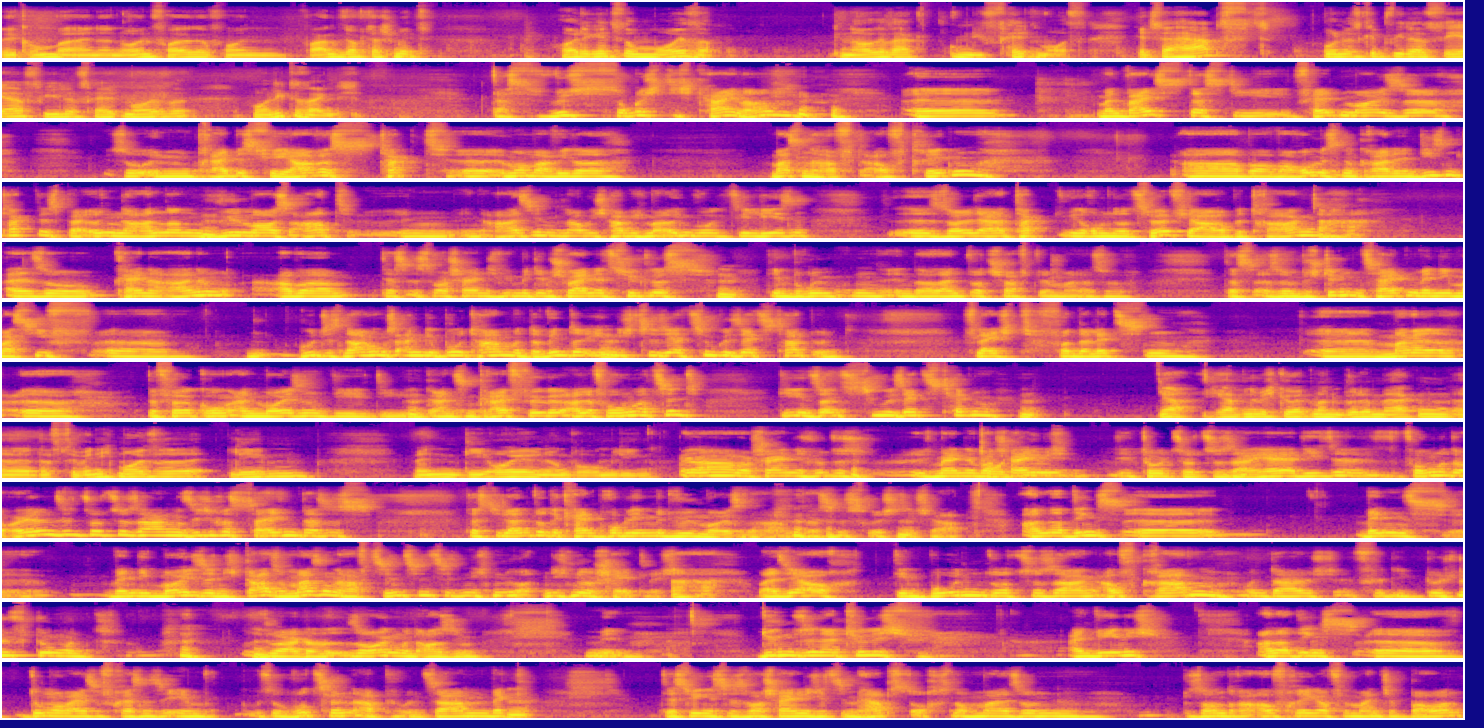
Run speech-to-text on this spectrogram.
Willkommen bei einer neuen Folge von Fragen Sie Dr. Schmidt. Heute geht es um Mäuse. Genauer gesagt um die Feldmaus. Jetzt der Herbst und es gibt wieder sehr viele Feldmäuse. Woran liegt das eigentlich? Das wüsste so richtig keiner. äh, man weiß, dass die Feldmäuse so im drei bis vier Jahrestakt äh, immer mal wieder massenhaft auftreten. Aber warum es nur gerade in diesem Takt ist, bei irgendeiner anderen hm. Wühlmausart in, in Asien, glaube ich, habe ich mal irgendwo gelesen, äh, soll der Takt wiederum nur zwölf Jahre betragen. Aha. Also keine Ahnung, aber das ist wahrscheinlich wie mit dem Schweinezyklus, hm. dem berühmten in der Landwirtschaft, wenn man also das also in bestimmten Zeiten, wenn die massiv äh, gutes Nahrungsangebot haben und der Winter ihnen hm. nicht zu sehr zugesetzt hat und vielleicht von der letzten äh, Mangelbevölkerung äh, an Mäusen die, die hm. ganzen Greifvögel alle verhungert sind, die ihnen sonst zugesetzt hätten. Hm. Ja, ich habe nämlich gehört, man würde merken, äh, dass zu wenig Mäuse leben, wenn die Eulen irgendwo rumliegen. Ja, wahrscheinlich wird es, ich meine, tot wahrscheinlich die tot sozusagen. Ja, ja, diese verhungerte Eulen sind sozusagen ein sicheres Zeichen, dass es dass die Landwirte kein Problem mit Wühlmäusen haben. Das ist richtig, ja. Allerdings, äh, wenn's, äh, wenn die Mäuse nicht gar so massenhaft sind, sind sie nicht nur, nicht nur schädlich, Aha. weil sie auch den Boden sozusagen aufgraben und dadurch für die Durchlüftung und, und so weiter sorgen. Und außerdem düngen sie natürlich ein wenig. Allerdings, äh, dummerweise fressen sie eben so Wurzeln ab und Samen weg. Hm. Deswegen ist es wahrscheinlich jetzt im Herbst auch nochmal so ein besonderer Aufreger für manche Bauern,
